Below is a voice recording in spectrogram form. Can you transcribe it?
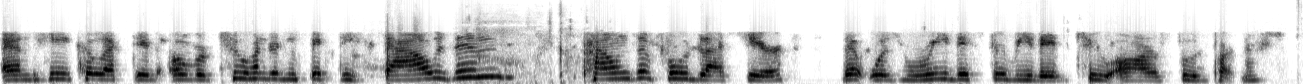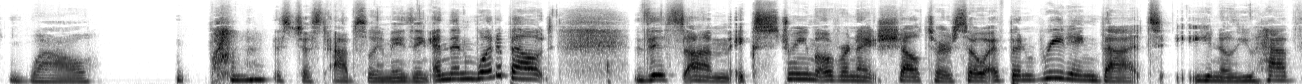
And he collected over 250,000 oh pounds of food last year that was redistributed to our food partners. Wow. Mm-hmm. It's just absolutely amazing. And then what about this um, extreme overnight shelter? So I've been reading that, you know, you have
